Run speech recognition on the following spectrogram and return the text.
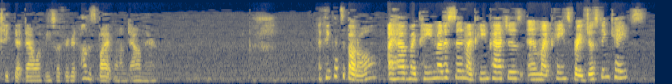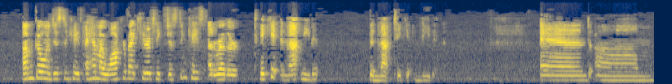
take that down with me, so I figured I'll just buy it when I'm down there. I think that's about all. I have my pain medicine, my pain patches, and my pain spray just in case. I'm going just in case. I have my walker back here to take just in case. I'd rather take it and not need it than not take it and need it. And, um,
